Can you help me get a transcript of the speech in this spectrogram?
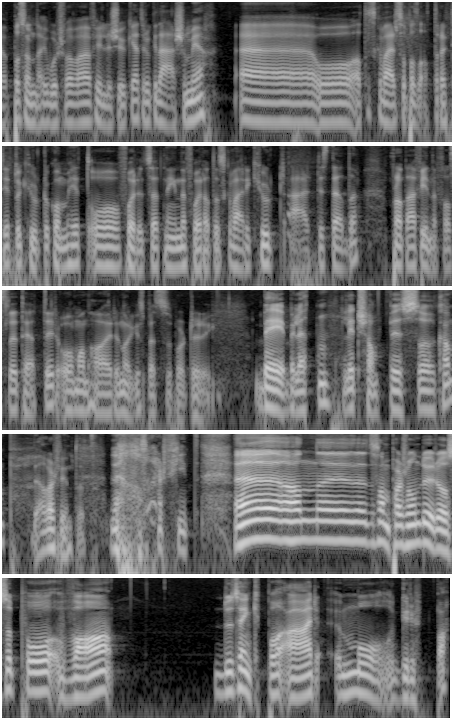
gjør på søndag bortsett fra å være fyllesyke? Jeg tror ikke det er så mye. Eh, og at det skal være såpass attraktivt og kult å komme hit, og forutsetningene for at det skal være kult, er til stede. For at det er fine fasiliteter, og man har Norges beste supporter i ryggen. BI-billetten, litt sjampis og kamp. Det hadde vært fint. vet du. Det hadde vært fint. Uh, han, eh, samme person lurer også på hva du tenker på er målgruppa,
